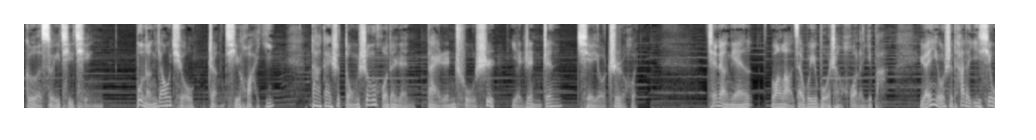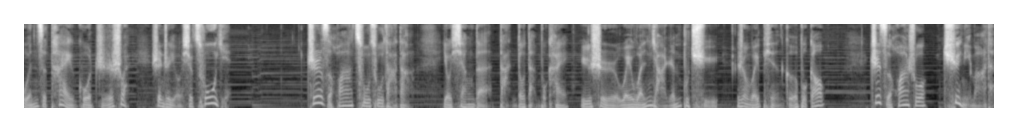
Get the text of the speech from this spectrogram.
各随其情，不能要求整齐划一。大概是懂生活的人，待人处事也认真且有智慧。前两年，汪老在微博上火了一把，缘由是他的一些文字太过直率，甚至有些粗野。栀子花粗粗大大，又香的胆都胆不开，于是为文雅人不取，认为品格不高。栀子花说：“去你妈的！”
